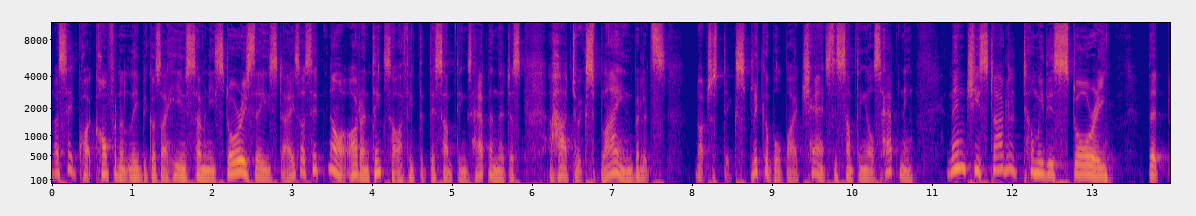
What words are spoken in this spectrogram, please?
And I said quite confidently, because I hear so many stories these days, I said, no, I don't think so. I think that there's some things happen that just are hard to explain, but it's not just explicable by chance. There's something else happening. And then she started to tell me this story that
